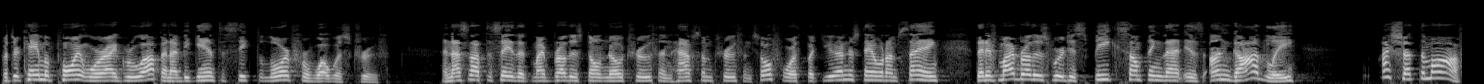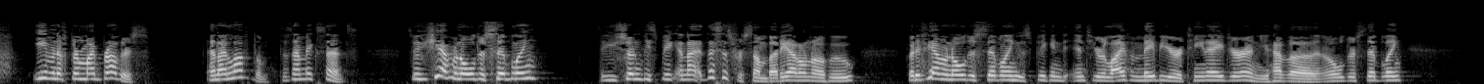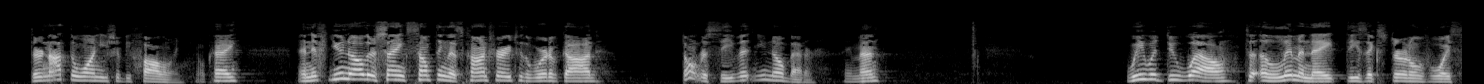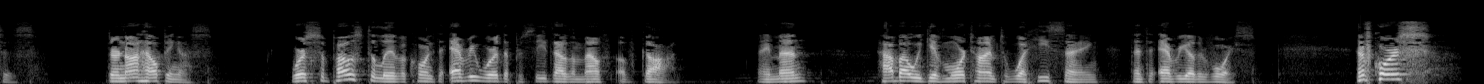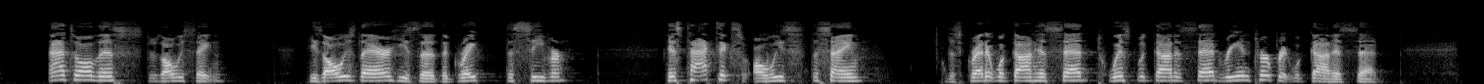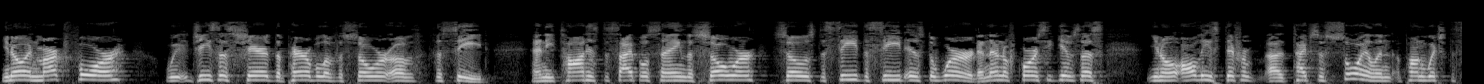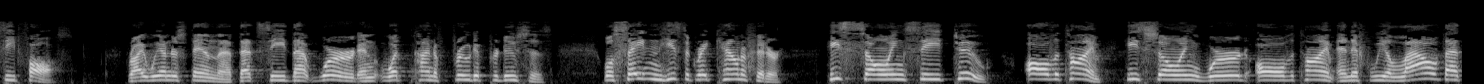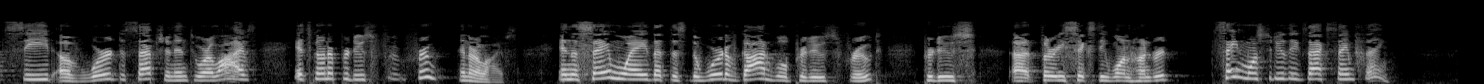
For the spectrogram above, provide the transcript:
But there came a point where I grew up and I began to seek the Lord for what was truth. And that's not to say that my brothers don't know truth and have some truth and so forth, but you understand what I'm saying? That if my brothers were to speak something that is ungodly, I shut them off, even if they're my brothers. And I love them. Does that make sense? So if you have an older sibling, that you shouldn't be speaking, and I, this is for somebody, I don't know who, but if you have an older sibling who's speaking into your life, and maybe you're a teenager and you have a, an older sibling, they're not the one you should be following, okay? And if you know they're saying something that's contrary to the Word of God, don't receive it. You know better. Amen? We would do well to eliminate these external voices. They're not helping us. We're supposed to live according to every word that proceeds out of the mouth of God. Amen? How about we give more time to what He's saying than to every other voice? And of course, add to all this, there's always Satan. He's always there. He's the, the great deceiver. His tactics always the same. Discredit what God has said, twist what God has said, reinterpret what God has said. You know, in Mark 4, we, Jesus shared the parable of the sower of the seed. And he taught his disciples saying, the sower sows the seed, the seed is the word. And then of course he gives us, you know, all these different uh, types of soil in, upon which the seed falls. Right? We understand that. That seed, that word, and what kind of fruit it produces. Well, Satan, he's the great counterfeiter. He's sowing seed too. All the time. He's sowing word all the time. And if we allow that seed of word deception into our lives, it's going to produce f- fruit in our lives. In the same way that this, the Word of God will produce fruit, produce uh, 30, 60, 100, Satan wants to do the exact same thing.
